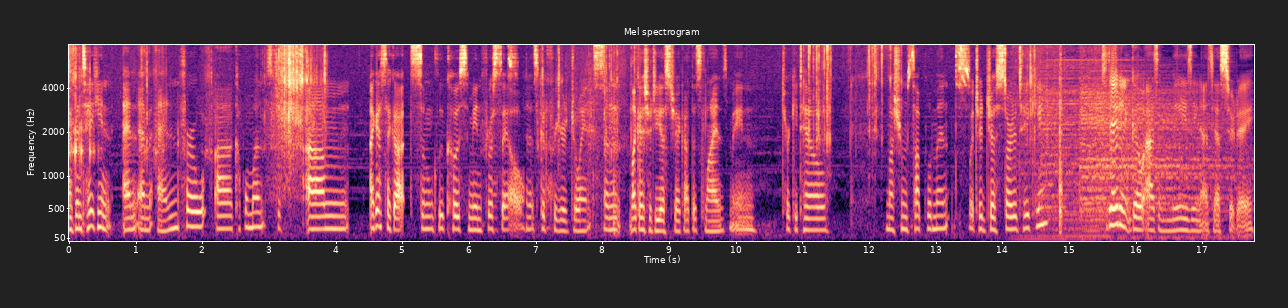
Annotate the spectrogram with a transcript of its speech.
I've been taking NMN for a couple months. Just, um, I guess I got some glucosamine for sale, and it's good for your joints. And like I showed you yesterday, I got this lion's mane turkey tail mushroom supplements, which I just started taking. Today didn't go as amazing as yesterday,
